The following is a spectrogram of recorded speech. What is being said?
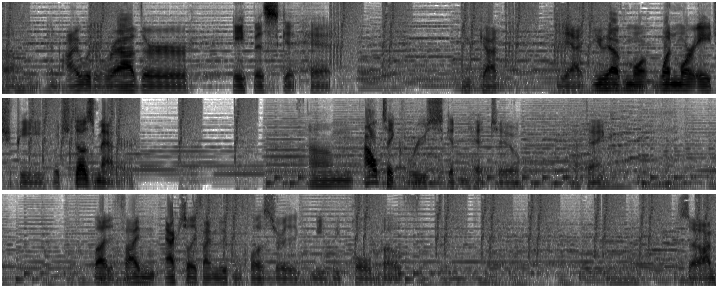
Um, and I would rather Apis get hit. You've got... Yeah, you have more one more HP, which does matter. Um, I'll take Roos getting hit too, I think. But if I'm... Actually, if I move him closer, we, we pull both. So I'm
